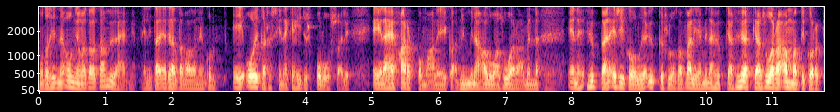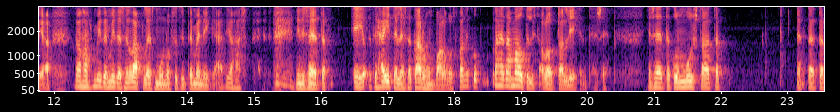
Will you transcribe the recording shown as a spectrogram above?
mutta sitten ne ongelmat alkaa myöhemmin. Eli tai eri tavalla niin kun ei oikaise siinä kehityspolussa, eli ei lähde harppomaan liikaa, että nyt minä haluan suoraan mennä, en hyppään esikoulu ja ykkösluokan väliä, minä hyppään, hyökkään suoraan ammattikorkeaa. Jaha, miten, miten sen Laplace-muunnokset sitten menikään, että jahas. niin se, että ei tehdä itselleen sitä karhunpalvelusta, vaan niin lähdetään maltillisesti aloittaa liikenteeseen. Ja se, että kun muistaa, että, että, että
